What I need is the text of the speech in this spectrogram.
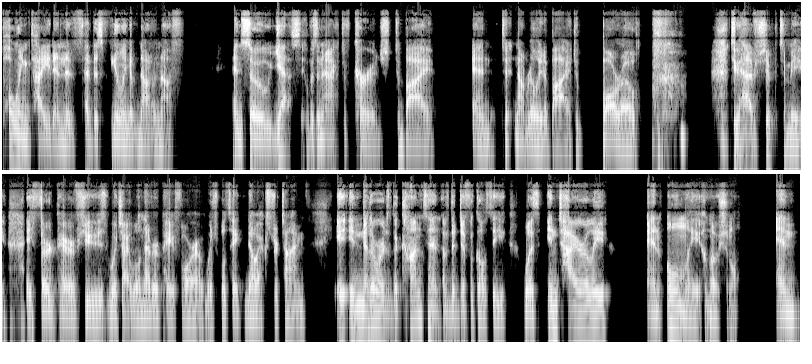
pulling tight, and it had this feeling of not enough. And so, yes, it was an act of courage to buy and to not really to buy, to borrow to have shipped to me a third pair of shoes, which I will never pay for, which will take no extra time. In other words, the content of the difficulty was entirely and only emotional. And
